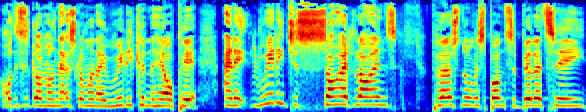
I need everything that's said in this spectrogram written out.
Oh, this has gone wrong, that's gone wrong, they really couldn't help it. And it really just sidelines personal responsibility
